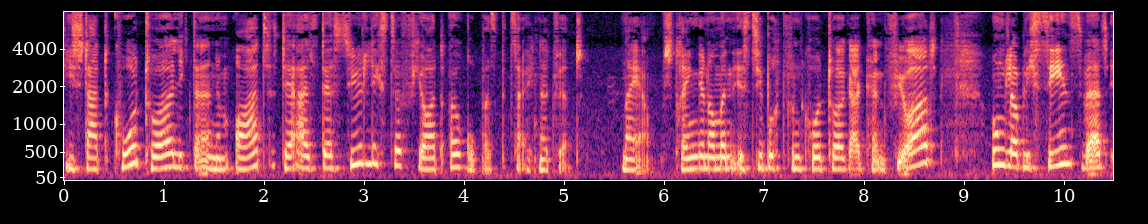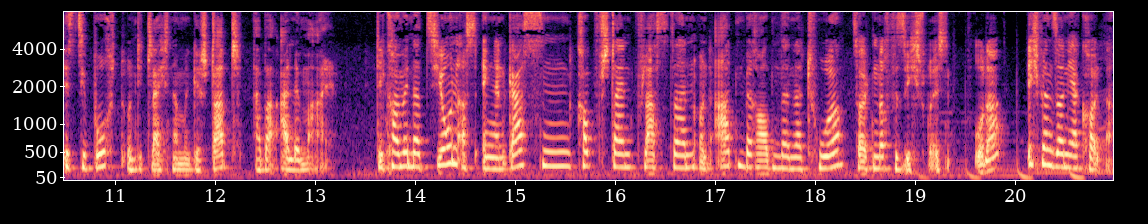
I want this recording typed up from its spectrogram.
Die Stadt Kotor liegt an einem Ort, der als der südlichste Fjord Europas bezeichnet wird. Naja, streng genommen ist die Bucht von Kotor gar kein Fjord. Unglaublich sehenswert ist die Bucht und die gleichnamige Stadt aber allemal. Die Kombination aus engen Gassen, Kopfsteinpflastern und atemberaubender Natur sollten doch für sich sprechen, oder? Ich bin Sonja Koller,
